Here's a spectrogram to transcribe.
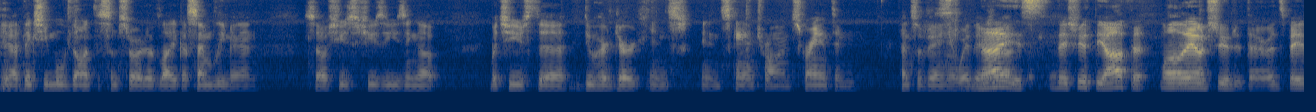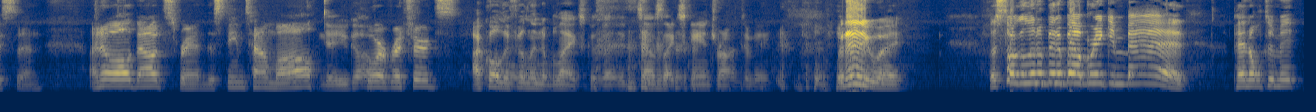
yeah, I think she moved on to some sort of like assemblyman, so she's she's easing up. But she used to do her dirt in in Scantron, Scranton, Pennsylvania, where they're uh, Nice. They shoot the Office. Well, they don't shoot it there. It's based in. I know all about Scranton, the Steamtown Mall, there you go. Port Richards. I call it fill in the blanks because it sounds like Scantron to me. But anyway, let's talk a little bit about Breaking Bad. Penultimate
